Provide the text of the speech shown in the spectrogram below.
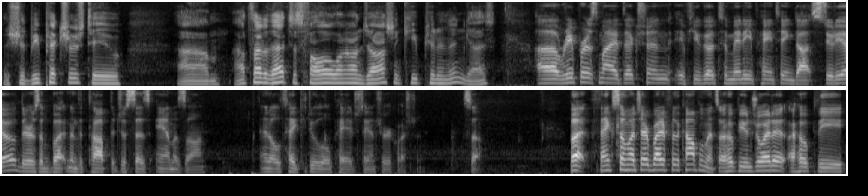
There should be pictures too. Um, outside of that, just follow along on Josh and keep tuning in, guys. Uh, Reaper is my addiction. If you go to minipainting.studio, there's a button at the top that just says Amazon, and it'll take you to a little page to answer your question. So, but thanks so much, everybody, for the compliments. I hope you enjoyed it. I hope the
